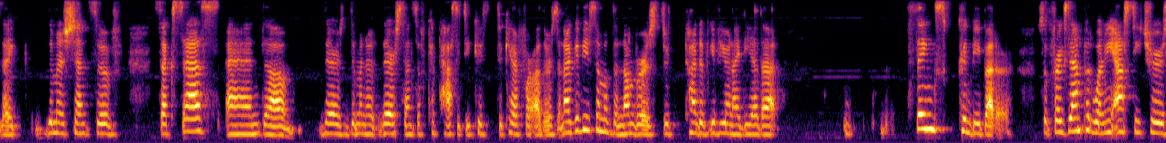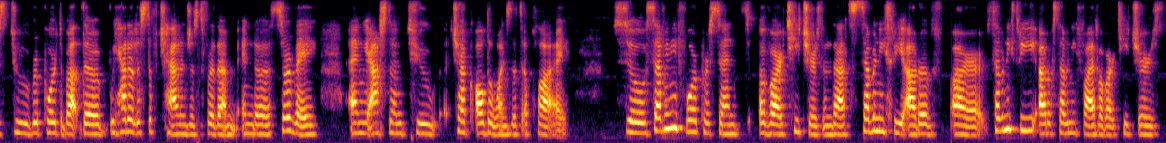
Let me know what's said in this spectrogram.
like diminished sense of success and um, their, their sense of capacity to, to care for others. And I'll give you some of the numbers to kind of give you an idea that things could be better. So for example, when we asked teachers to report about the, we had a list of challenges for them in the survey, and we asked them to check all the ones that apply. So 74% of our teachers, and that's 73 out of our 73 out of 75 of our teachers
